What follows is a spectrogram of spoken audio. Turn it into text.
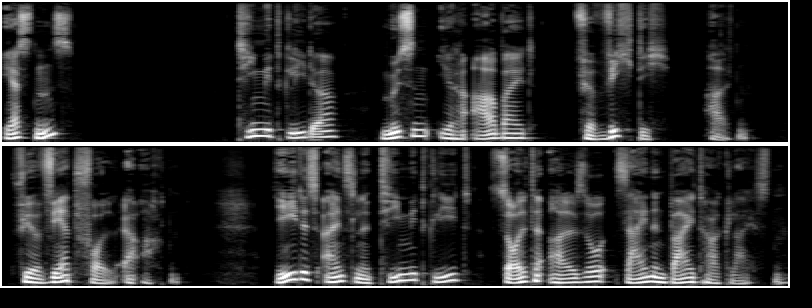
Erstens, Teammitglieder müssen ihre Arbeit für wichtig halten für wertvoll erachten. Jedes einzelne Teammitglied sollte also seinen Beitrag leisten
